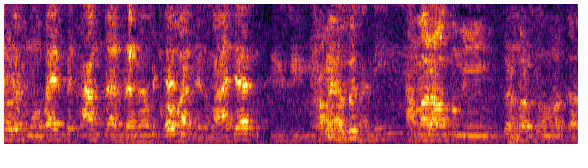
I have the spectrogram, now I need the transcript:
जब पे काम है हमारा हो तुम्ही गडबड करू नका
